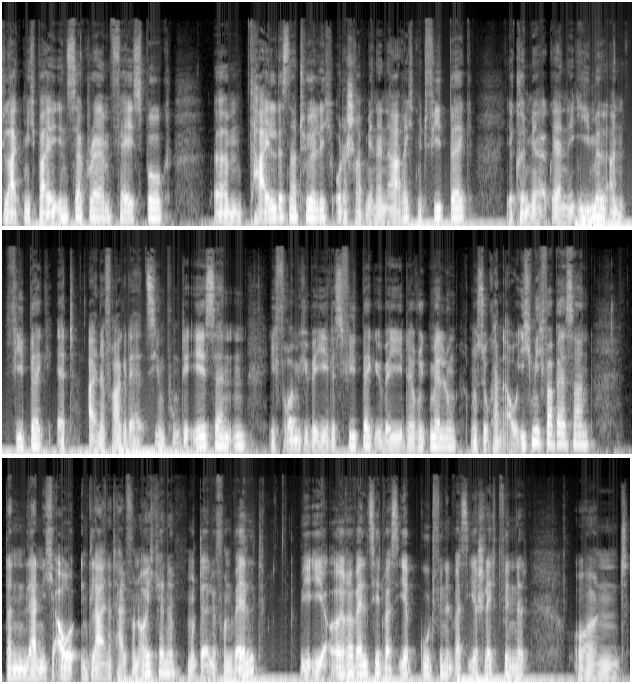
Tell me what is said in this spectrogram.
liked mich bei Instagram, Facebook, Ähm, teilt es natürlich oder schreibt mir eine Nachricht mit Feedback. Ihr könnt mir gerne eine E-Mail an feedback at Erziehung.de senden. Ich freue mich über jedes Feedback, über jede Rückmeldung. Nur so kann auch ich mich verbessern. Dann lerne ich auch einen kleinen Teil von euch kennen, Modelle von Welt, wie ihr eure Welt seht, was ihr gut findet, was ihr schlecht findet. Und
